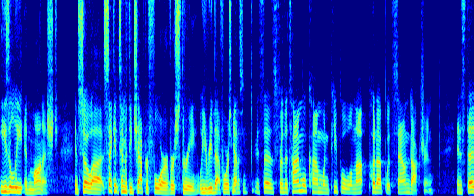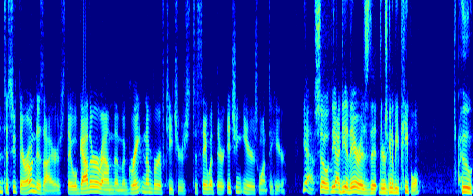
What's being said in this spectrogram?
easily admonished. And so, uh, 2 Timothy chapter 4, verse 3. Will you read that for us, yep. Madison? It says, For the time will come when people will not put up with sound doctrine. Instead, to suit their own desires, they will gather around them a great number of teachers to say what their itching ears want to hear. Yeah, so the idea there is that there's going to be people who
